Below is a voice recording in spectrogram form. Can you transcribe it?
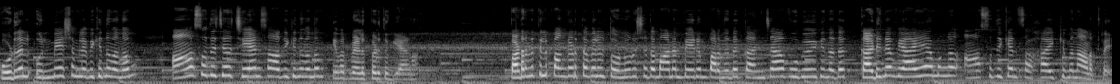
കൂടുതൽ ഉന്മേഷം ലഭിക്കുന്നുവെന്നും ആസ്വദിച്ച് ചെയ്യാൻ സാധിക്കുന്നുവെന്നും ഇവർ വെളിപ്പെടുത്തുകയാണ്. പഠനത്തിൽ പങ്കെടുത്തവരിൽ തൊണ്ണൂറ് ശതമാനം പേരും പറഞ്ഞത് കഞ്ചാവ് ഉപയോഗിക്കുന്നത് കഠിന വ്യായാമങ്ങൾ ആസ്വദിക്കാൻ സഹായിക്കുമെന്നാണത്രേ.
